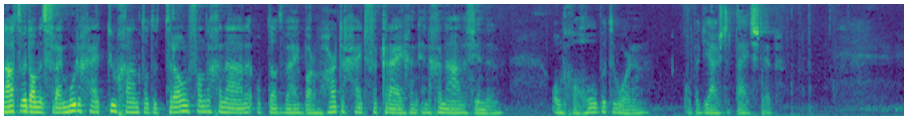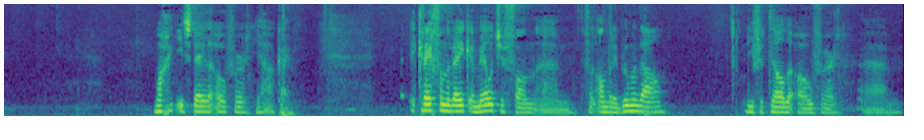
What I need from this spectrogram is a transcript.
Laten we dan met vrijmoedigheid toegaan tot de troon van de genade, opdat wij barmhartigheid verkrijgen en genade vinden, om geholpen te worden op het juiste tijdstip. Mag ik iets delen over. Ja, oké. Ik kreeg van de week een mailtje van, um, van André Bloemendaal. Die vertelde over um,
